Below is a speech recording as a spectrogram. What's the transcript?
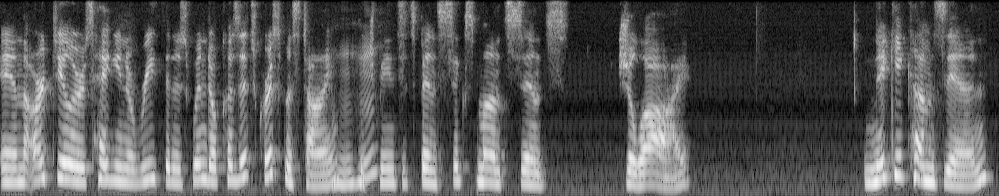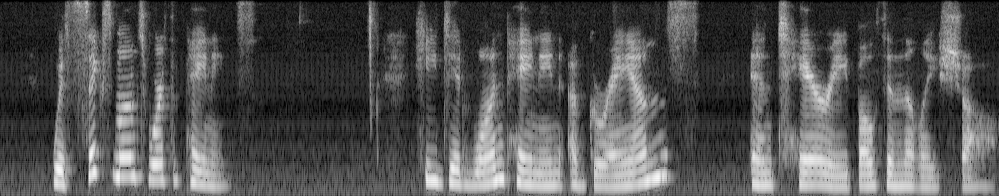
and the art dealer is hanging a wreath in his window because it's Christmas time, Mhm. which means it's been six months since July. Nikki comes in with six months worth of paintings. He did one painting of Grams and Terry, both in the lace shawl.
